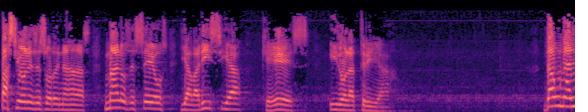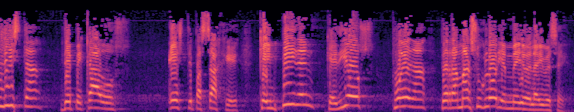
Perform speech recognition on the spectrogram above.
pasiones desordenadas, malos deseos y avaricia, que es idolatría. Da una lista de pecados este pasaje que impiden que Dios pueda derramar su gloria en medio de la IBC.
